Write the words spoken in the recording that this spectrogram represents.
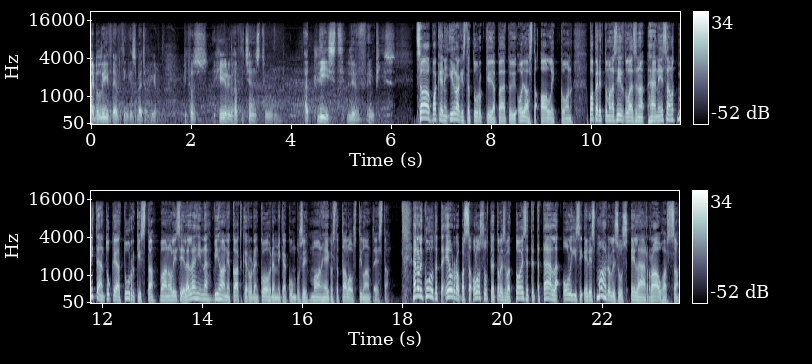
I believe everything is better here because here you have the chance to at least live in peace Saal pakeni Irakista Turkkiin ja päätyi ojasta allikkoon. Paperittomana siirtolaisena hän ei saanut mitään tukea Turkista, vaan oli siellä lähinnä vihan ja katkeruuden kohde, mikä kumpusi maan heikosta taloustilanteesta. Hän oli kuullut, että Euroopassa olosuhteet olisivat toiset, että täällä olisi edes mahdollisuus elää rauhassa.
